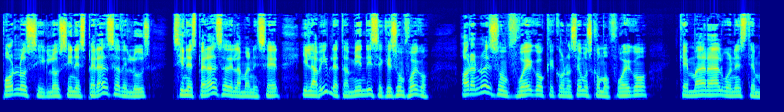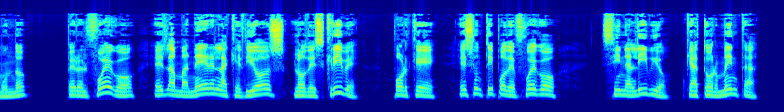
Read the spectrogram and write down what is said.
por los siglos, sin esperanza de luz, sin esperanza del amanecer. Y la Biblia también dice que es un fuego. Ahora, no es un fuego que conocemos como fuego, quemar algo en este mundo, pero el fuego es la manera en la que Dios lo describe, porque es un tipo de fuego sin alivio que atormenta,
